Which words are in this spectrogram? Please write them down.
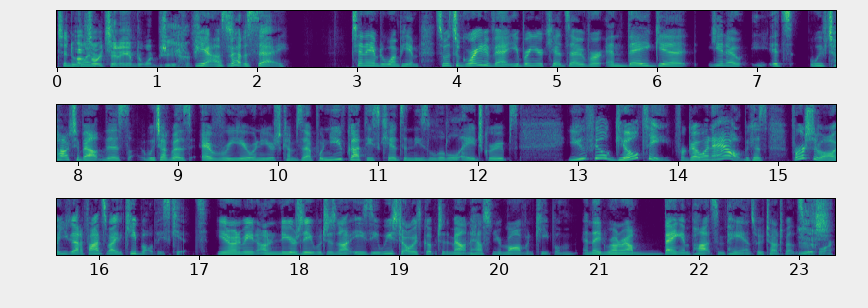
10 to I'm 1. sorry, 10 a.m. to 1 p.m. Yeah, I was about to say 10 a.m. to 1 p.m. So it's a great event. You bring your kids over and they get, you know, it's, we've talked about this. We talk about this every year when New Year's comes up. When you've got these kids in these little age groups, you feel guilty for going out because, first of all, you got to find somebody to keep all these kids. You know what I mean? On New Year's Eve, which is not easy. We used to always go up to the mountain house and your mom would keep them and they'd run around banging pots and pans. We've talked about this Yes. before.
